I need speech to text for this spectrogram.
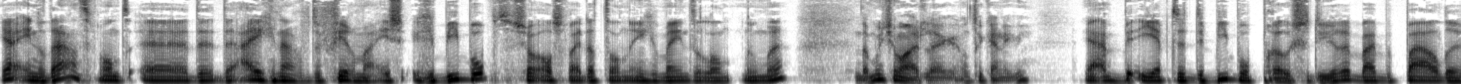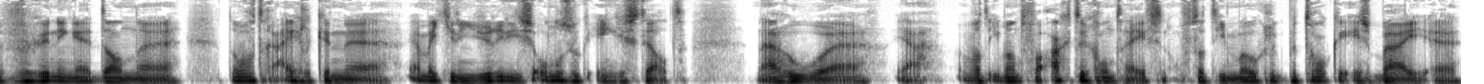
Ja, inderdaad. Want uh, de, de eigenaar of de firma is gebiebopt. Zoals wij dat dan in gemeenteland noemen. Dat moet je maar uitleggen, want dat ken ik niet. Ja, je hebt de, de Bibel-procedure. Bij bepaalde vergunningen dan, dan wordt er eigenlijk een, een beetje een juridisch onderzoek ingesteld. Naar hoe, ja, wat iemand voor achtergrond heeft en of dat hij mogelijk betrokken is bij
